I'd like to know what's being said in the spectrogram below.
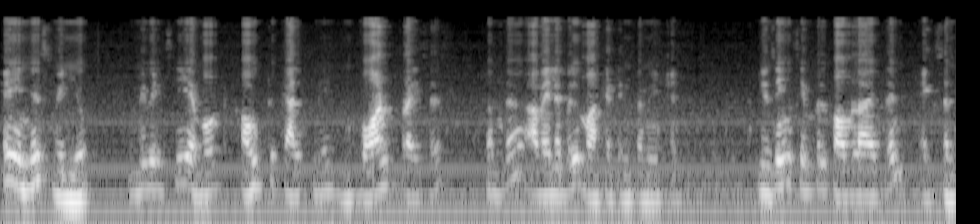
Hey, in this video, we will see about how to calculate bond prices from the available market information using simple formulas in Excel.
